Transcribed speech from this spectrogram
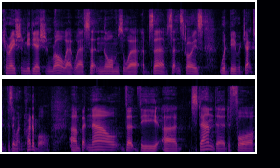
curation mediation role where, where certain norms were observed, certain stories would be rejected because they weren't credible. Um, but now that the uh, standard for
